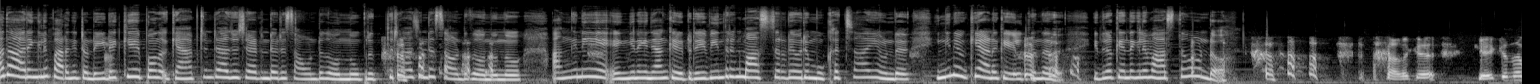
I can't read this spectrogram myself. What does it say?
അത് ആരെങ്കിലും പറഞ്ഞിട്ടുണ്ട്? ഇടയ്ക്ക് ഇപ്പോൾ ക്യാപ്റ്റൻ രാജു ചേട്ടന്റെ ഒരു സൗണ്ട് തോന്നുന്നു പൃഥ്വിരാജിന്റെ സൗണ്ട് തോന്നുന്നു. അങ്ങനെ എങ്ങനെ ഞാൻ കേട്ടു രവീന്ദ്രൻ മാസ്റ്ററുടെ ഒരു മുഖച്ഛായയുണ്ട്. ഇങ്ങനെയൊക്കെയാണ് കേൾക്കുന്നത്. ഇതിലൊക്കെ എന്തെങ്കിലും വാസ്തവമുണ്ടോ? അതൊക്കെ കേൾക്കുന്ന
